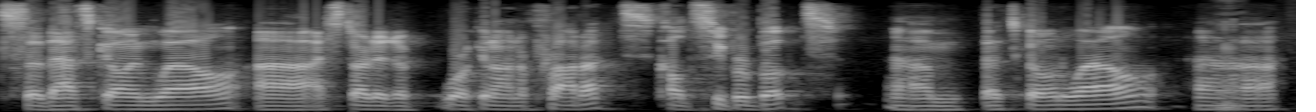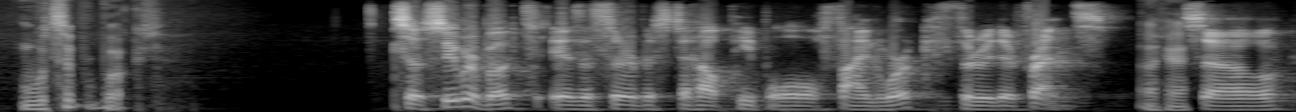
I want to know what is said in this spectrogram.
so that's going well. Uh, I started a, working on a product called Superbooked. Um, that's going well. Uh, What's Super Booked? so Superbooked is a service to help people find work through their friends. Okay. So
